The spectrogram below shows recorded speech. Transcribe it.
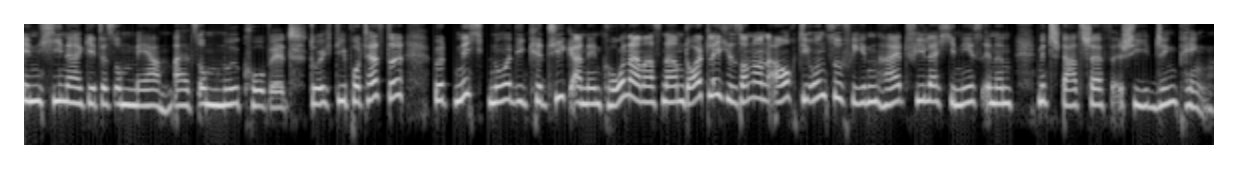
In China geht es um mehr als um Null-Covid. Durch die Proteste wird nicht nur die Kritik an den Corona-Maßnahmen deutlich, sondern auch die Unzufriedenheit vieler Chinesinnen mit Staatschef Xi Jinping.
